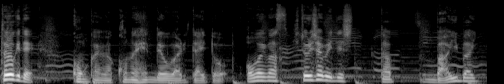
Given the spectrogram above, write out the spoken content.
というわけで、今回はこの辺で終わりたいと思います。一人喋りでした。バイバイ。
